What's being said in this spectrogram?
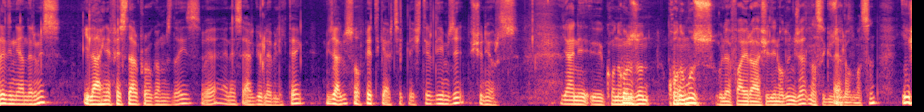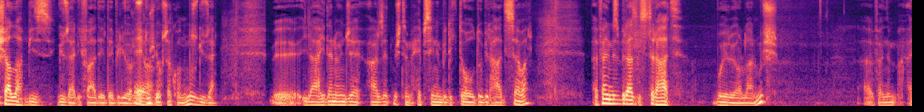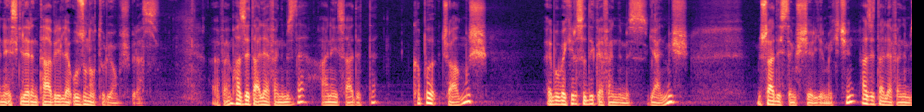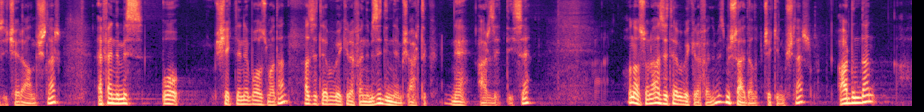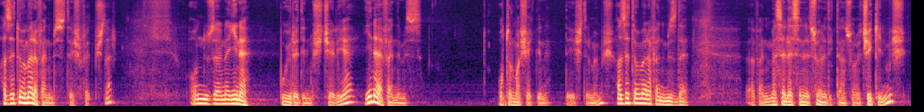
Değerli dinleyenlerimiz, İlahi Nefesler programımızdayız ve Enes Ergür'le birlikte güzel bir sohbet gerçekleştirdiğimizi düşünüyoruz. Yani e, konumuzun konumuz Hulefai Raşidin olunca nasıl güzel Evet. olmasın? İnşallah biz güzel ifade edebiliyoruzdur. Eyvallah. Yoksa konumuz güzel. Ee, ilahiden önce arz etmiştim. Hepsinin birlikte olduğu bir hadise var. Efendimiz biraz istirahat buyuruyorlarmış. Efendim hani eskilerin tabiriyle uzun oturuyormuş biraz. Efendim Hazreti Ali Efendimiz de Hane-i Saadet'te kapı çalmış. Ebu Bekir Sıddık Efendimiz gelmiş. Müsaade istemiş içeri girmek için. Hazreti Ali Efendimiz içeri almışlar. Efendimiz o şeklini bozmadan Hazreti Ebu Bekir Efendimiz'i dinlemiş artık ne arz ettiyse. Ondan sonra Hazreti Ebu Bekir Efendimiz müsaade alıp çekilmişler. Ardından Hazreti Ömer Efendimiz teşrif etmişler. Onun üzerine yine buyur edilmiş içeriye. Yine Efendimiz oturma şeklini değiştirmemiş. Hazreti Ömer Efendimiz de efendim meselesini söyledikten sonra çekilmiş.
